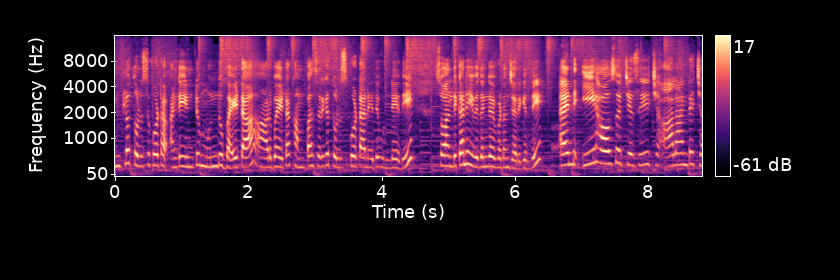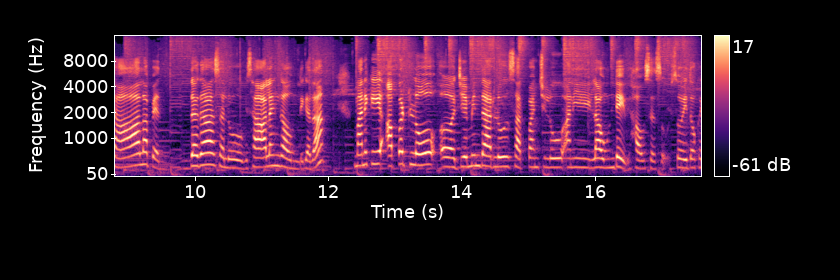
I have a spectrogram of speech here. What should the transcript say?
ఇంట్లో తులసి కోట అంటే ఇంటి ముందు బయట ఆరు బయట కంపల్సరీగా తులసి కోట అనేది ఉండేది. సో అందుకని ఈ విధంగా ఇవ్వడం జరిగింది. అండ్ ఈ హౌస్ వచ్చేసి చాలా అంటే చాలా పెద్దగా అసలు విశాలంగా ఉంది కదా. మనకి అప్పట్లో జమీందారులు సర్పంచులు అని ఇలా ఉండేవి హౌసెస్ సో ఇది ఒక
